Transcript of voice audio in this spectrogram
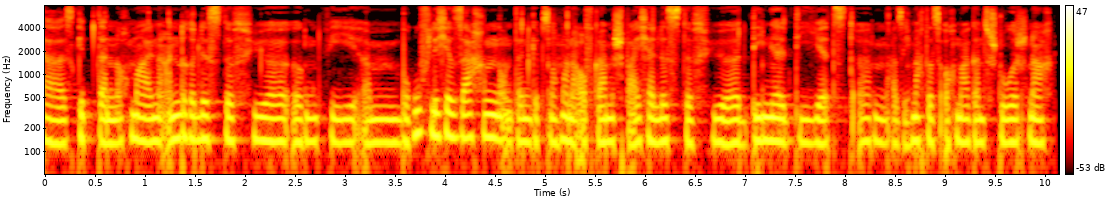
Äh, es gibt dann nochmal eine andere Liste für irgendwie ähm, berufliche Sachen und dann gibt's es nochmal eine Aufgabenspeicherliste für Dinge, die jetzt, ähm, also ich mache das auch mal ganz stoisch nach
